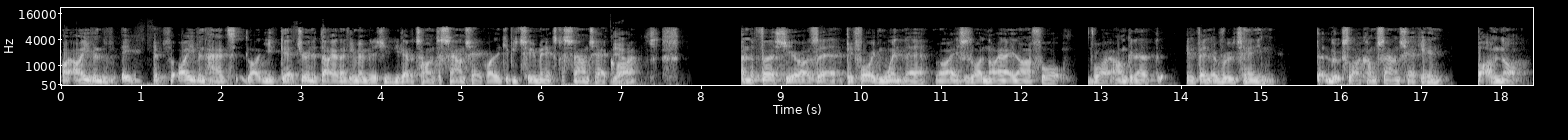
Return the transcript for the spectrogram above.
I, I even it, I even had like you get during the day. I don't know if you remember this. You'd, you'd have a time to sound check. Right, they give you two minutes to sound check. Yeah. Right. And the first year I was there, before I even went there, right, this is like 1989. I thought, right, I'm gonna invent a routine that looks like I'm sound checking, but I'm not.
